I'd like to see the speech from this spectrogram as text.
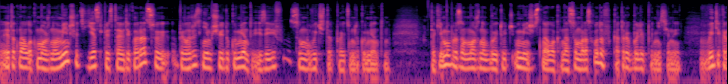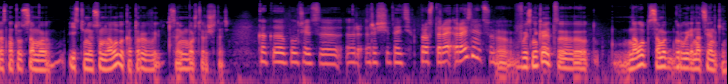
Этот налог можно уменьшить, если представив декларацию, приложить к ним еще и документы и заявив сумму вычета по этим документам. Таким образом, можно будет уменьшить налог на сумму расходов, которые были понесены. Выйти как раз на ту самую истинную сумму налога, которую вы сами можете рассчитать. Как э, получается рассчитать просто разницу? Э, возникает э, налог самой, грубо говоря, наценки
